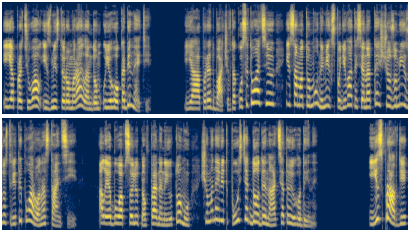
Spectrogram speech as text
і я працював із містером Райлендом у його кабінеті. Я передбачив таку ситуацію і саме тому не міг сподіватися на те, що зумію зустріти Пуаро на станції. Але я був абсолютно впевнений у тому, що мене відпустять до 11 години. І справді,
